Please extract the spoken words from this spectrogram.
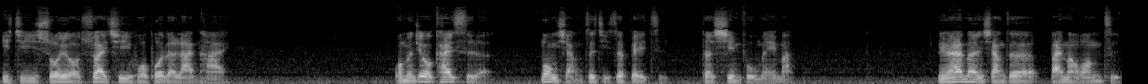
以及所有帅气活泼的男孩，我们就开始了梦想自己这辈子的幸福美满。女孩们想着白马王子，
